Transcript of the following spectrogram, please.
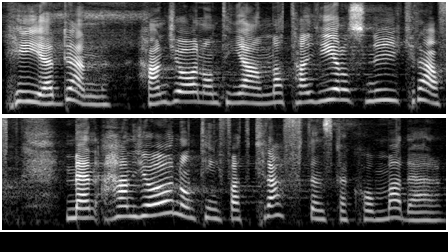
Heden, han gör någonting annat. Han ger oss ny kraft, men han gör någonting för att kraften ska komma där.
